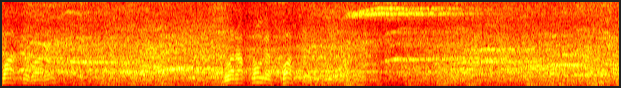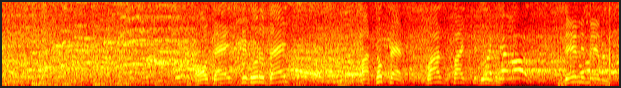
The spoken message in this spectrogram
fácil agora, hein? Do Arapongas Foster. Ó o 10, segura o 10. Passou perto, quase faz segundo. Marcelo! Dele mesmo.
